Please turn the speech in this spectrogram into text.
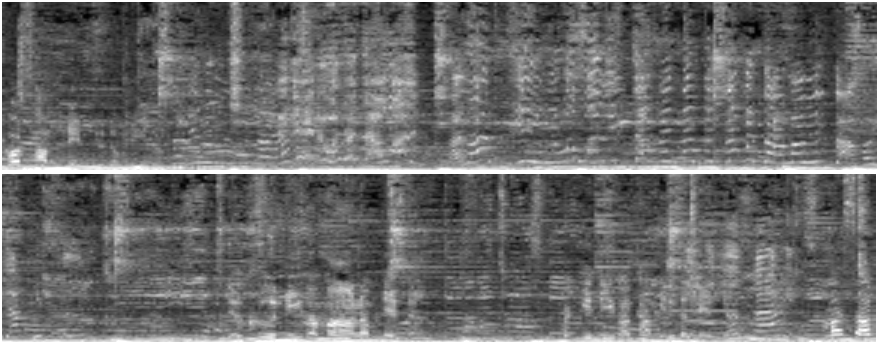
นี้เขาทำเน็ตอยู่ตรงนี้ เดี๋ยวคืนนี้ก็มาแล้วเน็ตอะ เมื่อกี้นี้ก็ทำอินเทอร์เน็ตอยู่ มาซ้อม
